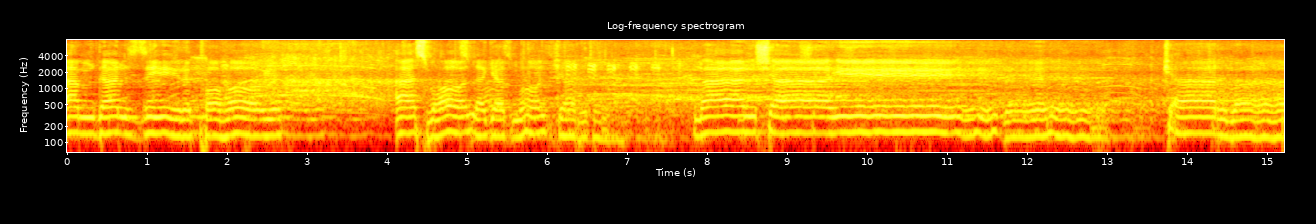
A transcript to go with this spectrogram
عمدن زیر پاهای اسبها لگت مال کردم. من شهید کربلای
